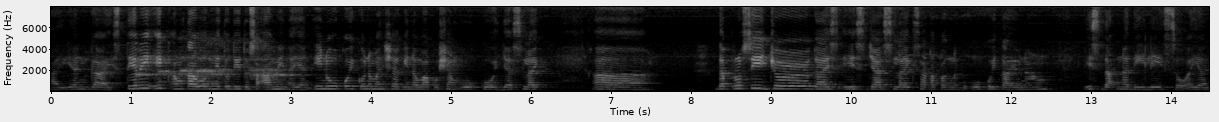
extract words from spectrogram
Ayan guys. Tiriik ang tawag nito dito sa amin. Ayan. Inukoy ko naman siya. Ginawa ko siyang ukoy. Just like uh, the procedure guys is just like sa kapag nag-uukoy tayo ng isda na dilis. So ayan.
